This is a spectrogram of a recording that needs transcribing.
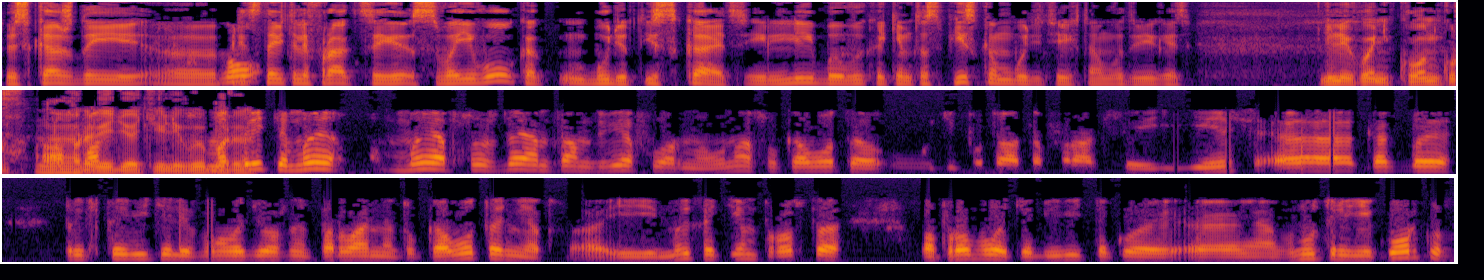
То есть каждый э, ну, представитель фракции своего как будет искать, и либо вы каким-то списком будете их там выдвигать? Или какой-нибудь конкурс а, проведете, или выборы? Смотрите, мы, мы обсуждаем там две формы. У нас у кого-то, у депутатов фракции есть э, как бы представители в молодежный парламент, у кого-то нет. И мы хотим просто попробовать объявить такой э, внутренний конкурс,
